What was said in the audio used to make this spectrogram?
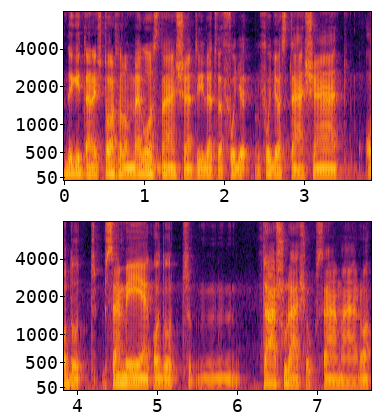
digitális tartalom megosztását, illetve fogyasztását adott személyek, adott mm, társulások számára.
